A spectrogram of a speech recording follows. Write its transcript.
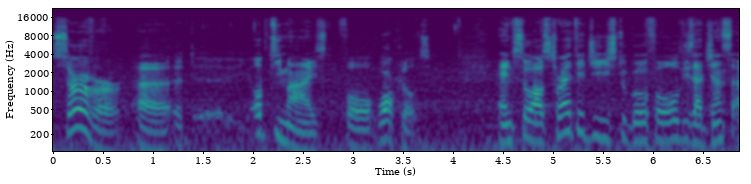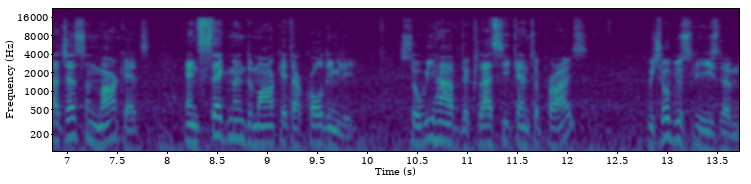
server uh, optimized for workloads. And so our strategy is to go for all these adjacent markets and segment the market accordingly. So we have the classic enterprise, which obviously is the,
